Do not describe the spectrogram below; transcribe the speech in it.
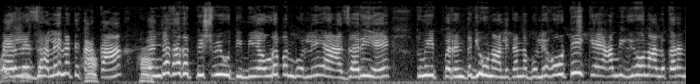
पॅरलेस झाले ना ते काका? त्यांच्याच हातात पिशवी होती. मी एवढं पण बोलले हे आजारी आहे. तुम्ही इथपर्यंत घेऊन आले. त्यांना बोलले हो ठीक आहे. आम्ही घेऊन आलो. कारण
